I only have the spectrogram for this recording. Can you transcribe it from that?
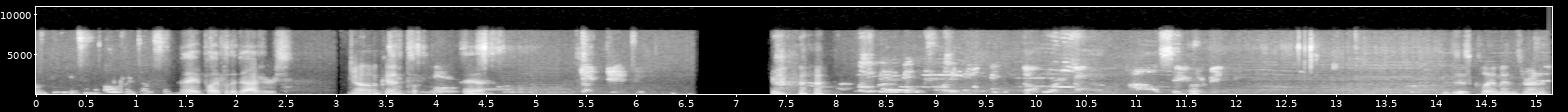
We think it's an overdose of Hey, he played for the Dodgers. Oh, okay. Yeah. gigantic. my baby. my baby. Don't worry, ma'am. I'll save your baby. Is this Clemens running?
